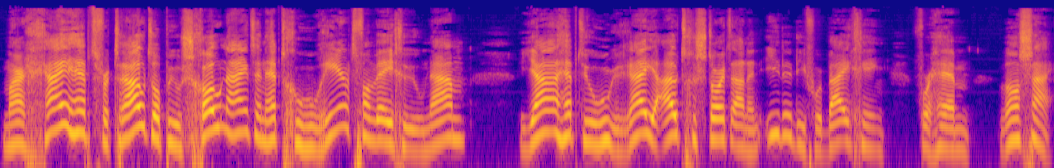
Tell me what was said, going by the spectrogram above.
Maar gij hebt vertrouwd op uw schoonheid en hebt gehoereerd vanwege uw naam. Ja, hebt uw hoerijen uitgestort aan een ieder die voorbij ging. Voor hem was zij.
